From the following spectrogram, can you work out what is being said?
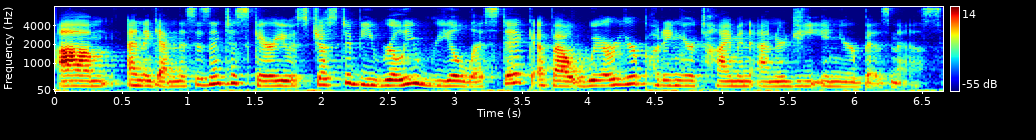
Um, and again, this isn't to scare you, it's just to be really realistic about where you're putting your time and energy in your business.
